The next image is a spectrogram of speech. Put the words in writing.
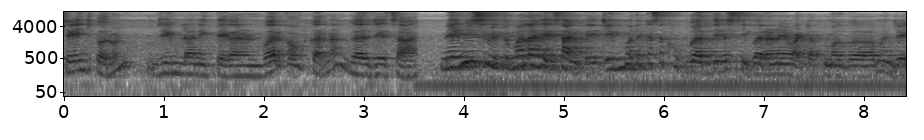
चेंज करून जिमला निघते. कारण वर्कआउट करणं गरजेचं आहे. नेहमीच मी तुम्हाला हे सांगते जिममध्ये कसं खूप गर्दी असती बरं नाही वाटत. मग म्हणजे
